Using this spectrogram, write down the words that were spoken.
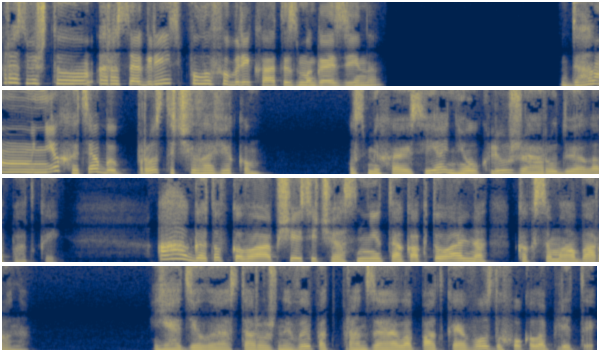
разве что разогреть полуфабрикат из магазина. Да мне хотя бы просто человеком, усмехаюсь я, неуклюже орудуя лопаткой. А готовка вообще сейчас не так актуальна, как самооборона. Я делаю осторожный выпад, пронзая лопаткой воздух около плиты.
